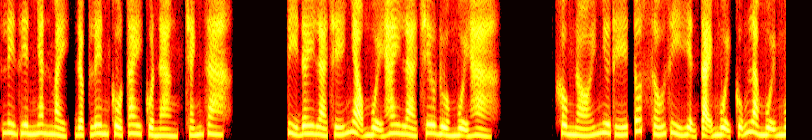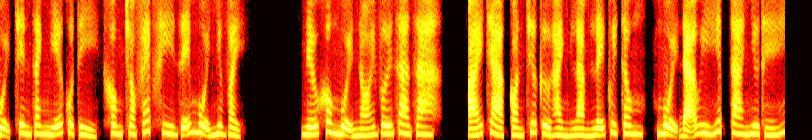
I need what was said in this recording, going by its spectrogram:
Ly Diên nhăn mày, đập lên cổ tay của nàng, tránh ra. Tỷ đây là chế nhạo muội hay là trêu đùa muội hả? Không nói như thế tốt xấu gì hiện tại muội cũng là muội muội trên danh nghĩa của tỷ, không cho phép khi dễ muội như vậy. Nếu không muội nói với gia gia, ái trà còn chưa cử hành làm lễ quy tông, muội đã uy hiếp ta như thế.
